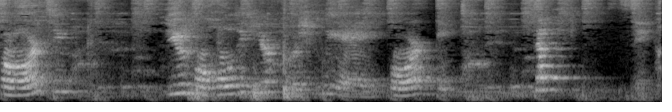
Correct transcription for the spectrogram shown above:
Four, two. Beautiful. Hold it here. Push plie. Four, eight, seven, six,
